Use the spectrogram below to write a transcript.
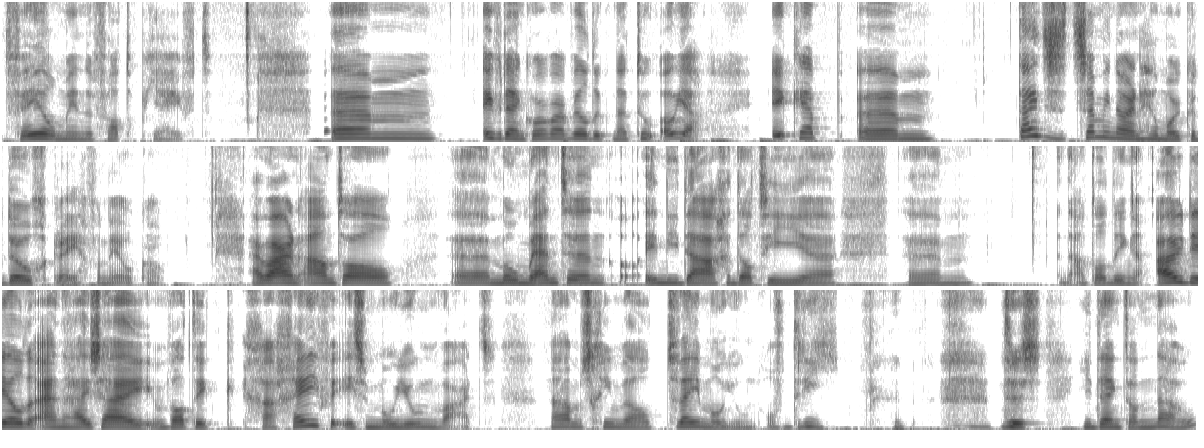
veel minder vat op je heeft. Um, even denken hoor, waar wilde ik naartoe? Oh ja, ik heb um, tijdens het seminar een heel mooi cadeau gekregen van Eelco. Er waren een aantal uh, momenten in die dagen dat hij uh, um, een aantal dingen uitdeelde. En hij zei: Wat ik ga geven is een miljoen waard. Nou, misschien wel 2 miljoen of 3. dus je denkt dan, nou,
